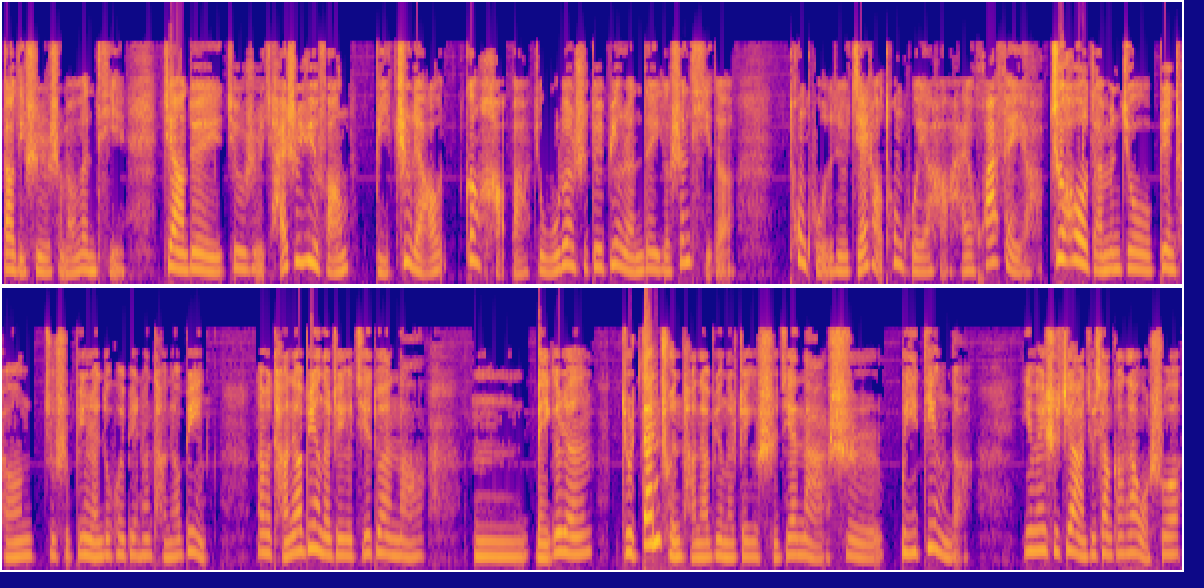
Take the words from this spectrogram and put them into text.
到底是什么问题，这样对就是还是预防比治疗更好吧。就无论是对病人的一个身体的痛苦的，就减少痛苦也好，还有花费也好，之后咱们就变成就是病人就会变成糖尿病。那么糖尿病的这个阶段呢，嗯，每个人就是单纯糖尿病的这个时间呢是不一定的，因为是这样，就像刚才我说，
